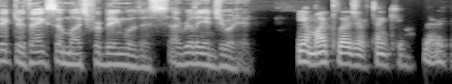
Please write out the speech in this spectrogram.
Victor, thanks so much for being with us. I really enjoyed it. Yeah, my pleasure. Thank you, Larry.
